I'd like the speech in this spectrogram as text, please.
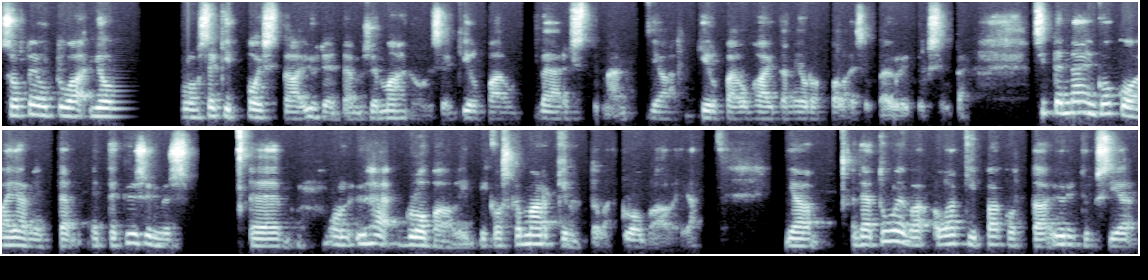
sopeutua, jolloin sekin poistaa yhden tämmöisen mahdollisen kilpailun vääristymän ja kilpailuhaitan eurooppalaisilta yrityksiltä. Sitten näin koko ajan, että, että kysymys on yhä globaalimpi, koska markkinat ovat globaaleja. Ja tämä tuleva laki pakottaa yrityksiä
